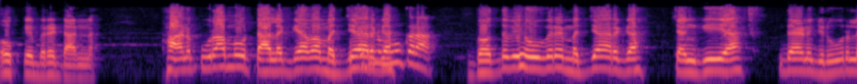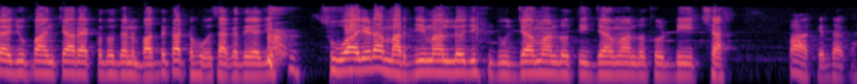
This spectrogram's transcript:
ਓਕੇ ਵੀਰੇ ਡਨ। ਥਣ ਪੂਰਾ ਮੋਟਾ ਲੱਗਿਆ ਵਾ ਮੱਝਾਂ ਵਰਗਾ। ਮੂੰਹ ਕਰਾ। ਦੁੱਧ ਵੀ ਹੋਊ ਵੀਰੇ ਮੱਝਾਂ ਵਰਗਾ ਚੰਗੀ ਆ। ਦਿਨ ਜ਼ਰੂਰ ਲੈ ਜੂ ਪੰਜ ਚਾਰ ਇੱਕ ਦੋ ਦਿਨ ਵੱਧ ਘੱਟ ਹੋ ਸਕਦੇ ਆ ਜੀ। ਸੂਆ ਜਿਹੜਾ ਮਰਜ਼ੀ ਮੰਨ ਲਓ ਜੀ ਦੂਜਾ ਮੰਨ ਲਓ ਤੀਜਾ ਮੰਨ ਲਓ ਤੁਹਾਡੀ ਇੱਛਾ। ਭਾ ਕਿੱਦਾਂ ਕਾ?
